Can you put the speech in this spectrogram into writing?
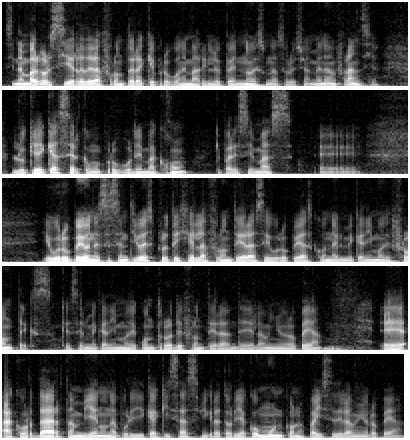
Sin embargo, el cierre de la frontera que propone Marine Le Pen no es una solución, menos en Francia. Lo que hay que hacer, como propone Macron, que parece más... Eh, europeo. En ese sentido es proteger las fronteras europeas con el mecanismo de Frontex, que es el mecanismo de control de fronteras de la Unión Europea, eh, acordar también una política quizás migratoria común con los países de la Unión Europea,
